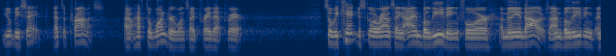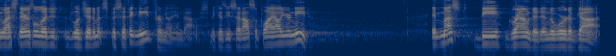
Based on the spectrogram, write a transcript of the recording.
you'll be saved. That's a promise. I don't have to wonder once I pray that prayer. So we can't just go around saying, I'm believing for a million dollars. I'm believing, unless there's a leg- legitimate specific need for a million dollars, because he said, I'll supply all your need. It must be grounded in the Word of God.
